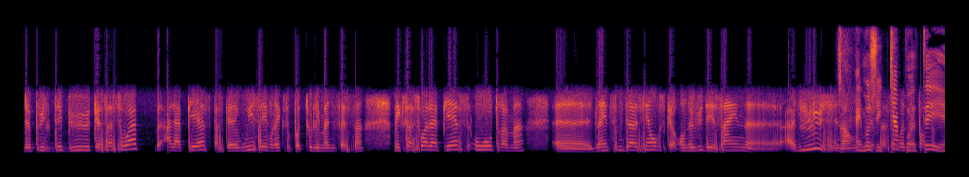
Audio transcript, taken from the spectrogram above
depuis le début, que ça soit à la pièce, parce que oui, c'est vrai que c'est pas tous les manifestants, mais que ça soit à la pièce ou autrement, euh, de l'intimidation, parce qu'on a vu des scènes euh, hallucinantes. Hey, moi, j'ai capoté.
